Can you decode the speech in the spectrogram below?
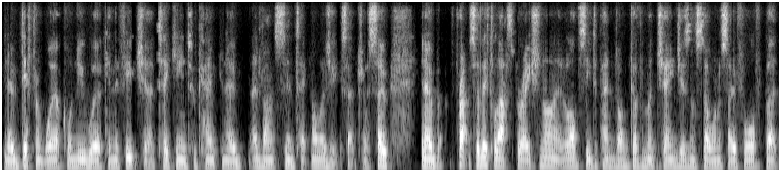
you know different work or new work in the future taking into account you know advances in technology etc so you know perhaps a little aspirational it'll obviously depend on government changes and so on and so forth but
